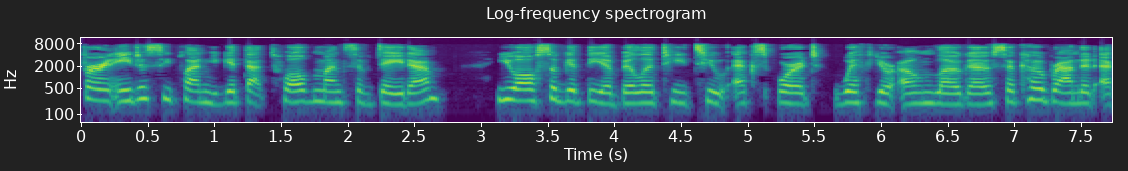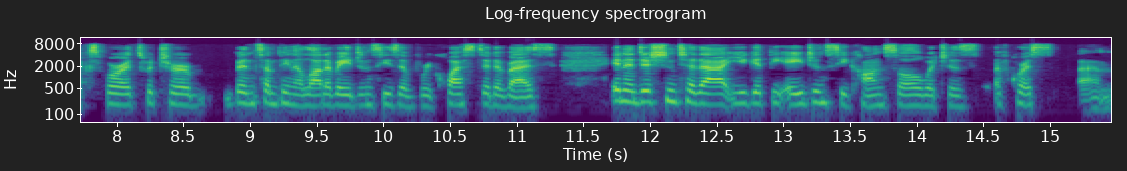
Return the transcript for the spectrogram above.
For an agency plan, you get that 12 months of data You also get the ability to export with your own logo. So co-branded exports, which have been something a lot of agencies have requested of us. In addition to that, you get the agency console, which is, of course, um,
